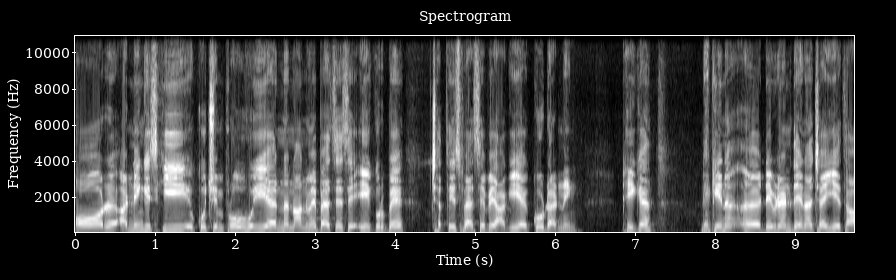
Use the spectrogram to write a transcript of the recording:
और अर्निंग इसकी कुछ इम्प्रूव हुई है। निन्यानवे पैसे से एक रुपये छत्तीस पैसे पे आ गई है गुड अर्निंग ठीक है? लेकिन डिविडेंड देना चाहिए था।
